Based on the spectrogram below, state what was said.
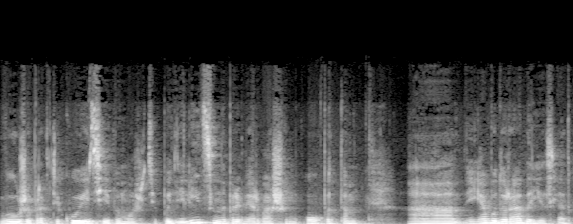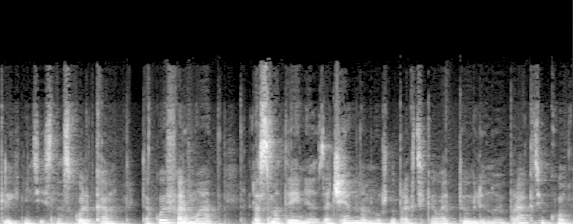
вы уже практикуете и вы можете поделиться, например, вашим опытом. А, я буду рада, если откликнетесь, насколько такой формат рассмотрения, зачем нам нужно практиковать ту или иную практику,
